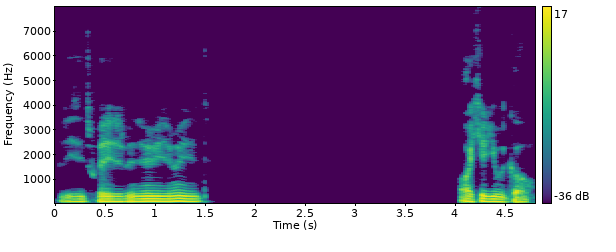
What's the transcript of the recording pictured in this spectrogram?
Where is it? Where is it? Where is it? Oh, here we go.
